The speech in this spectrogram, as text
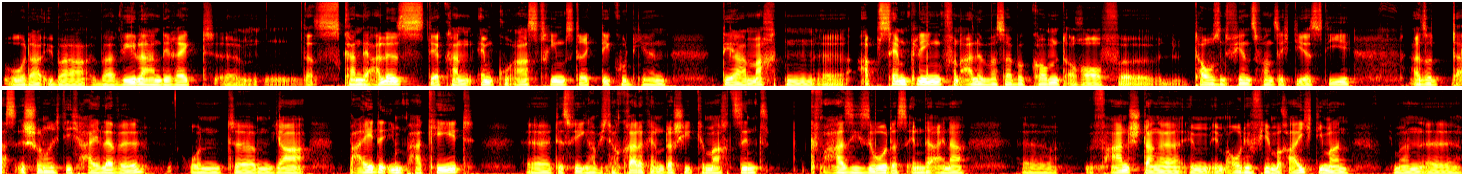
oder über, über WLAN direkt. Ähm, das kann der alles. Der kann MQA-Streams direkt dekodieren. Der macht ein äh, Upsampling von allem, was er bekommt, auch auf äh, 1024 DSD. Also das ist schon richtig High Level. Und ähm, ja, beide im Paket, äh, deswegen habe ich noch gerade keinen Unterschied gemacht, sind quasi so das Ende einer äh, Fahnenstange im, im audiophilen Bereich, die man, die man äh,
